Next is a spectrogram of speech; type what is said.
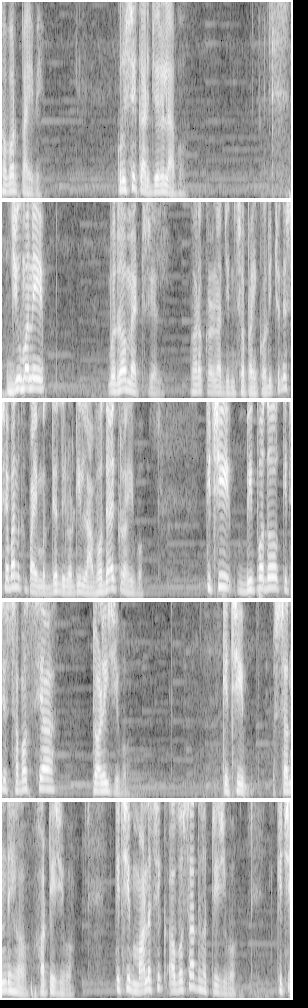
ଖବର ପାଇବେ କୃଷି କାର୍ଯ୍ୟରେ ଲାଭ ଯେଉଁମାନେ ର ମ୍ୟାଟେରିଆଲ ଘରକରଣା ଜିନିଷ ପାଇଁ କରିଛନ୍ତି ସେମାନଙ୍କ ପାଇଁ ମଧ୍ୟ ଦିନଟି ଲାଭଦାୟକ ରହିବ କିଛି ବିପଦ କିଛି ସମସ୍ୟା ଟଳିଯିବ କିଛି ସନ୍ଦେହ ହଟିଯିବ କିଛି ମାନସିକ ଅବସାଦ ହଟିଯିବ କିଛି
